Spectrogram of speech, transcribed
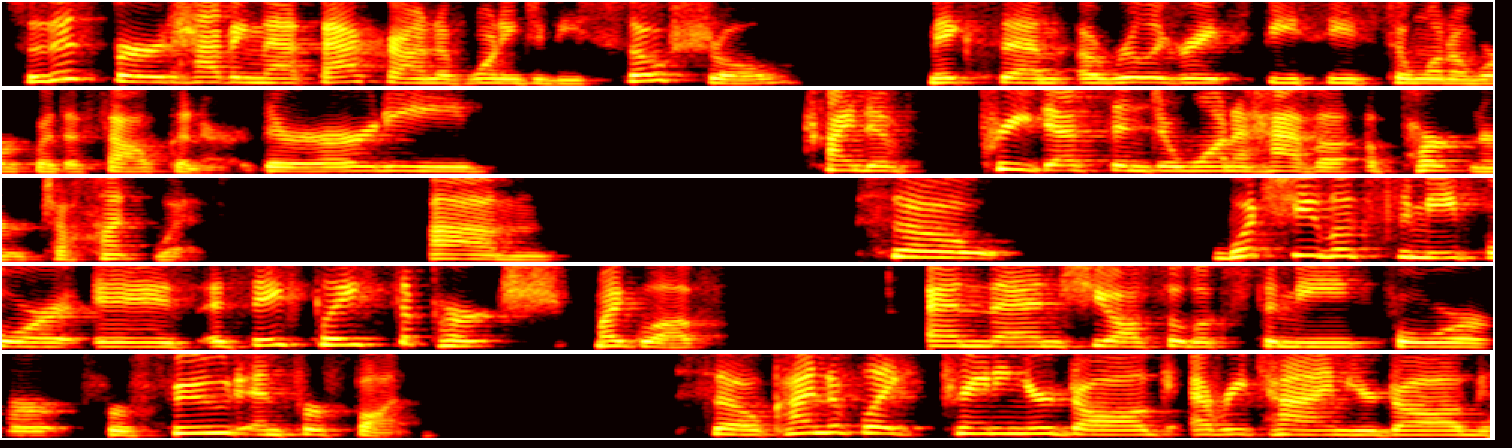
So this bird having that background of wanting to be social makes them a really great species to want to work with a falconer. They're already kind of predestined to want to have a, a partner to hunt with. Um, so what she looks to me for is a safe place to perch my glove and then she also looks to me for for food and for fun. So kind of like training your dog every time your dog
